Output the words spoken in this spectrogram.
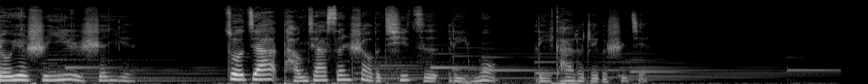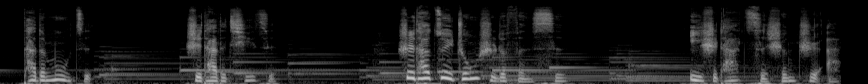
九月十一日深夜，作家唐家三少的妻子李默离开了这个世界。他的木子，是他的妻子，是他最忠实的粉丝，亦是他此生挚爱。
